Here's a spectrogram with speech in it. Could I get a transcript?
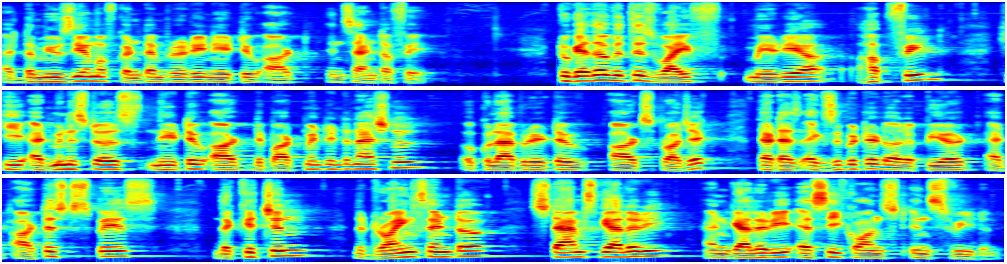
at the Museum of Contemporary Native Art in Santa Fe. Together with his wife, Maria Hupfield, he administers Native Art Department International, a collaborative arts project that has exhibited or appeared at Artist Space, The Kitchen, the Drawing Center, Stamps Gallery, and Gallery SE Konst in Sweden.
